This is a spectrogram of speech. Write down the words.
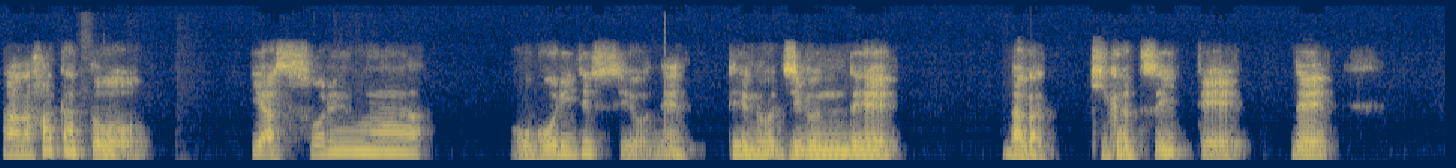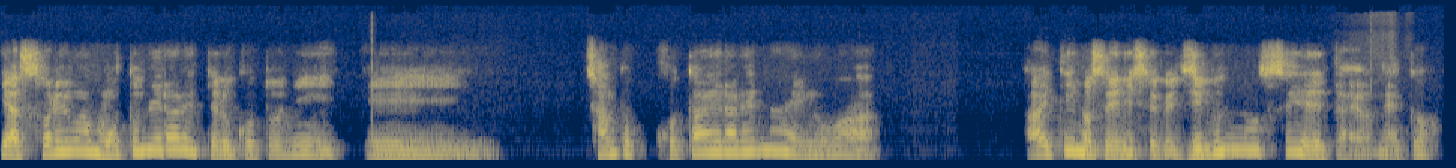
あの、はたと、いや、それはおごりですよねっていうのを自分で、なんか気がついて、で、いや、それは求められてることに、えー、ちゃんと答えられないのは、IT のせいにしてるけど、自分のせいだよね、と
